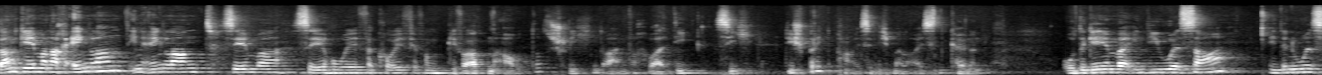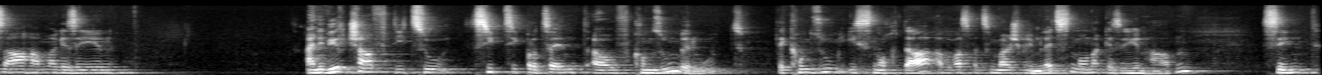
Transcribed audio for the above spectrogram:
dann gehen wir nach England. In England sehen wir sehr hohe Verkäufe von privaten Autos, schlicht und einfach, weil die sich die Spritpreise nicht mehr leisten können. Oder gehen wir in die USA. In den USA haben wir gesehen, eine Wirtschaft, die zu 70 Prozent auf Konsum beruht. Der Konsum ist noch da, aber was wir zum Beispiel im letzten Monat gesehen haben, sind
